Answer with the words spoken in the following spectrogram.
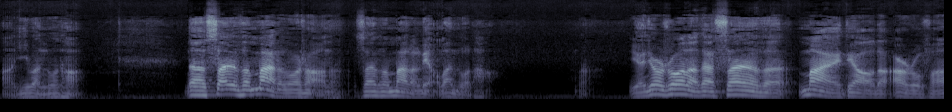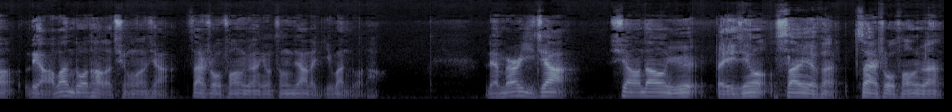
啊，一万多套。那三月份卖了多少呢？三月份卖了两万多套。也就是说呢，在三月份卖掉的二手房两万多套的情况下，在售房源又增加了一万多套，两边一加，相当于北京三月份在售房源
